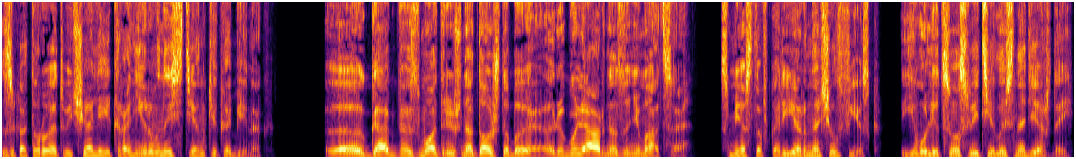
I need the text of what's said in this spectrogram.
за которую отвечали экранированные стенки кабинок. «Э, «Как ты смотришь на то, чтобы регулярно заниматься?» С места в карьер начал Фиск. Его лицо светилось надеждой.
